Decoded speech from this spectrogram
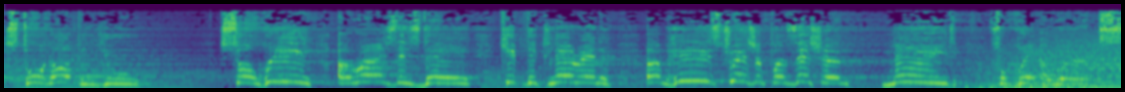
stored up in you. So we arise this day, keep declaring I'm his treasure possession made for greater works.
